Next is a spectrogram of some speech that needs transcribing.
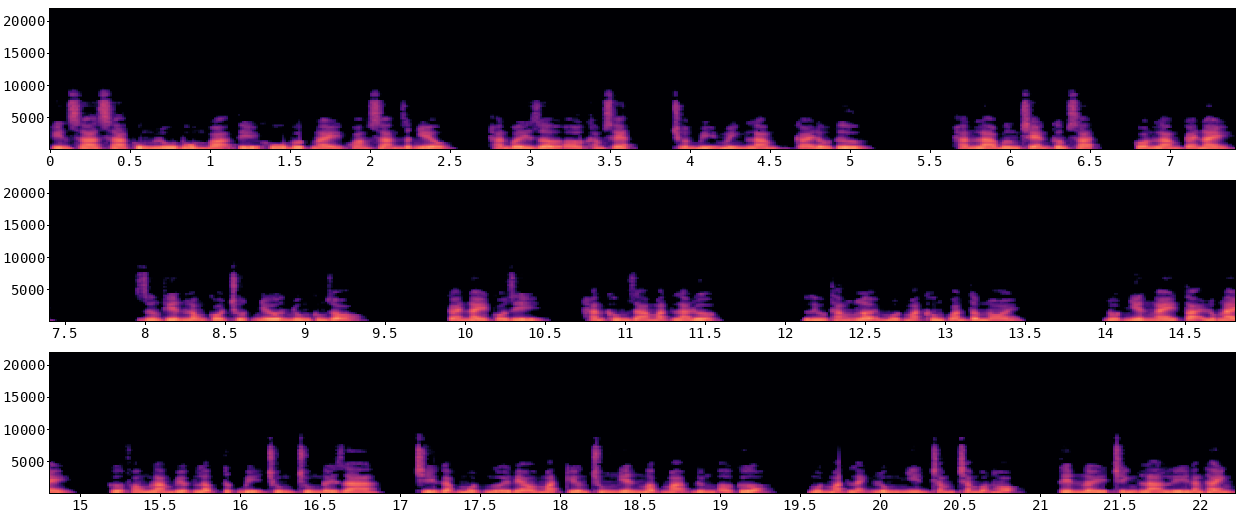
kin xa xa cùng lũ bùm bạ tỷ khu vực này khoáng sản rất nhiều, hắn bây giờ ở khám xét, chuẩn bị mình làm cái đầu tư. Hắn là bưng chén cơm sắt, còn làm cái này. Dương thiên long có chút nhớ nhung không rõ. Cái này có gì, hắn không ra mặt là được. Lưu thắng lợi một mặt không quan tâm nói. Đột nhiên ngay tại lúc này, cửa phòng làm việc lập tức bị trùng trùng đẩy ra, chỉ gặp một người đeo mắt kiếng trung niên mập mạp đứng ở cửa một mặt lạnh lùng nhìn chằm chằm bọn họ, tên lầy chính là lý đăng thanh.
